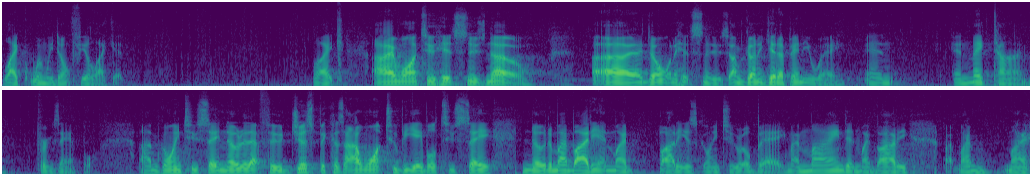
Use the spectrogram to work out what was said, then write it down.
like when we don't feel like it. Like, I want to hit snooze. No, I don't want to hit snooze. I'm going to get up anyway and, and make time, for example. I'm going to say no to that food just because I want to be able to say no to my body and my body is going to obey. My mind and my body, my, my,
